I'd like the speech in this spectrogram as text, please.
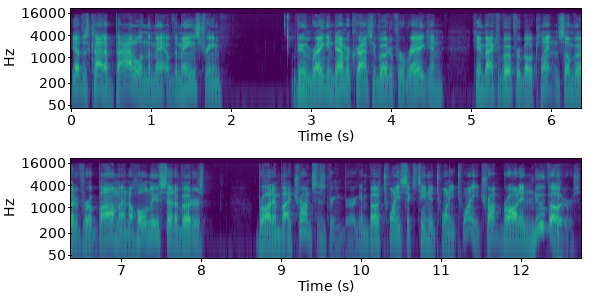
You have this kind of battle in the ma- of the mainstream between Reagan Democrats who voted for Reagan, came back to vote for Bill Clinton, some voted for Obama, and a whole new set of voters brought in by Trump, says Greenberg. In both 2016 and 2020, Trump brought in new voters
